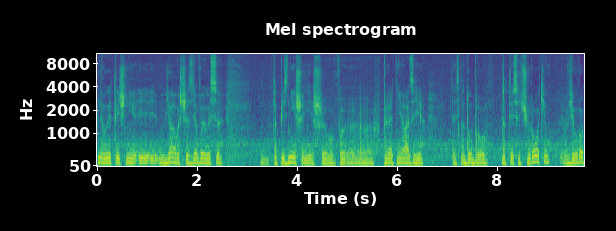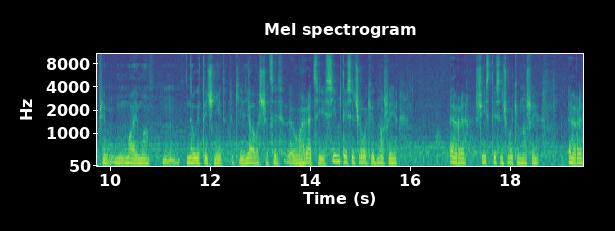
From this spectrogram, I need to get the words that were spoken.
неолітичні явища з'явилися та пізніше, ніж в, Передній Азії, десь на добру на тисячу років. В Європі маємо неолітичні такі явища. Це е, в Греції 7 тисяч років нашої ери, 6 тисяч років нашої ери.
